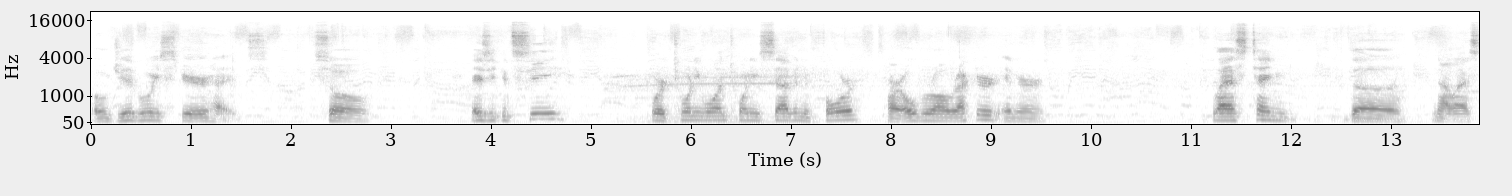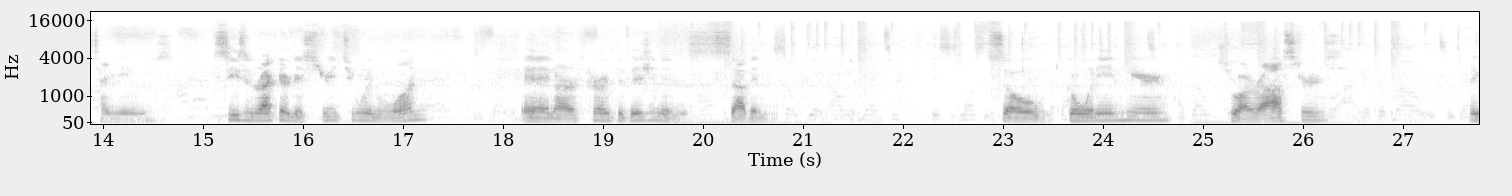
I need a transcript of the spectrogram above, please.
Ojibwe Spearheads. So, as you can see, we're 21, 27, and 4, our overall record, in our last 10, the, not last 10 games, Season record is 3 2 and 1, and our current division is 7. So, going in here to our rosters, you're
